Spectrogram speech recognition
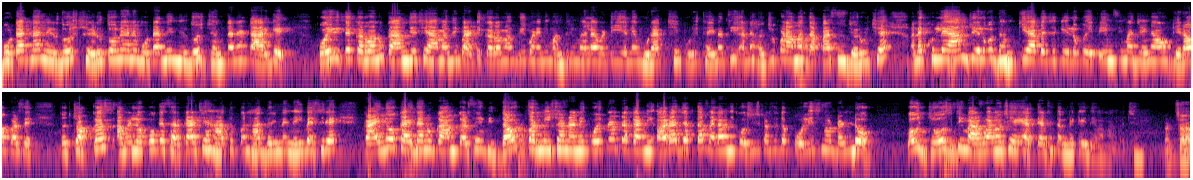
બોટાદના નિર્દોષ ખેડૂતોને અને બોટાદની નિર્દોષ જનતાને ટાર્ગેટ કોઈ રીતે કરવાનું કામ જે છે આમ આદમી પાર્ટી કરવા માંગતી પણ એની મંત્રી મહિલા વટી એને મુરાદ છે પૂરી થઈ નથી અને હજુ પણ આમાં તપાસની જરૂર છે અને ખુલ્લે આમ જે એ લોકો ધમકી આપે છે કે એ લોકો એપીએમસી માં જઈને આવો ઘેરાવ કરશે તો ચોક્કસ અમે લોકો કે સરકાર છે હાથ ઉપર હાથ ધરીને નહીં બેસી રહે કાયદો કાયદાનું કામ કરશે વિધાઉટ પરમિશન અને કોઈ પણ પ્રકારની અરાજકતા ફેલાવવાની કોશિશ કરશે તો પોલીસનો દંડો બહુ જોશથી મારવાનો છે એ અત્યારથી તમને કહી દેવામાં આવે છે. અચ્છા.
